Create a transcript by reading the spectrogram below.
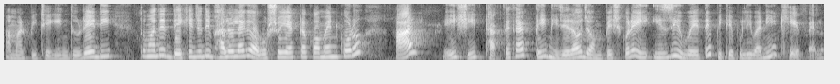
আমার পিঠে কিন্তু রেডি তোমাদের দেখে যদি ভালো লাগে, অবশ্যই একটা কমেন্ট করো। আর এই শীত থাকতে থাকতেই নিজেরাও জম্পেশ করে এই ইজি ওয়েতে পিঠে পুলি বানিয়ে খেয়ে ফেলো।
